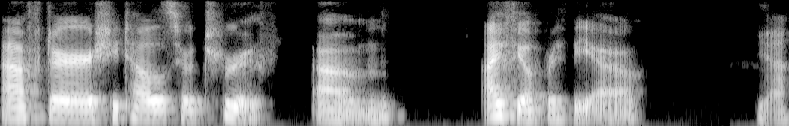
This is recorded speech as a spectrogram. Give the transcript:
after she tells her truth um i feel for theo Yeah,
